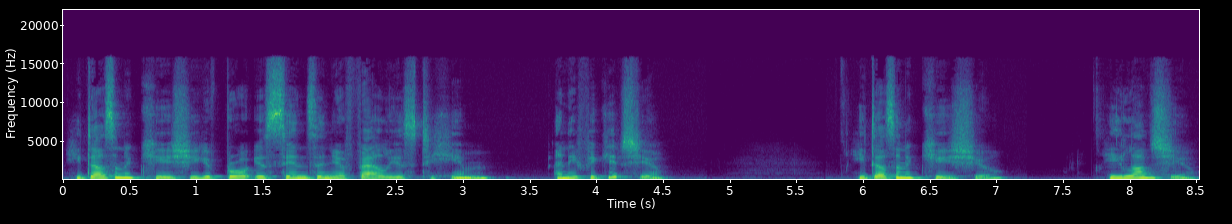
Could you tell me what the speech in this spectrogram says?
He doesn't accuse you. You've brought your sins and your failures to Him, and He forgives you. He doesn't accuse you. He loves you.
